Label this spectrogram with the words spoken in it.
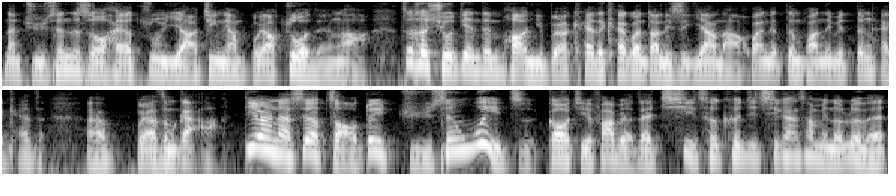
那举升的时候还要注意啊，尽量不要坐人啊。这和修电灯泡你不要开的开关道理是一样的啊，换个灯泡那边灯还开着啊，不要这么干啊。第二呢是要找对举升位置。高杰发表在《汽车科技期刊》上面的论文《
